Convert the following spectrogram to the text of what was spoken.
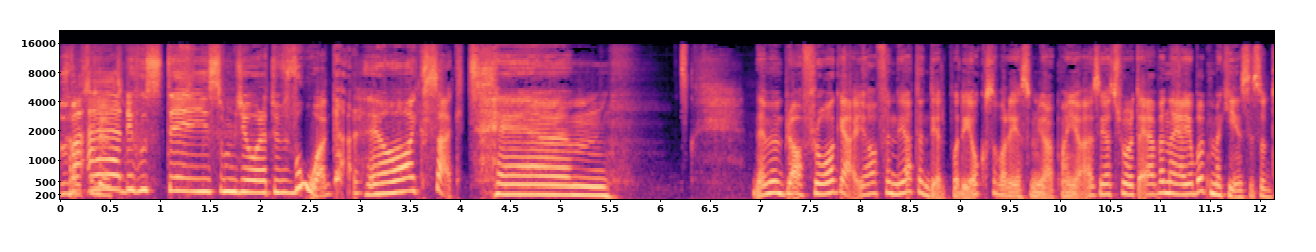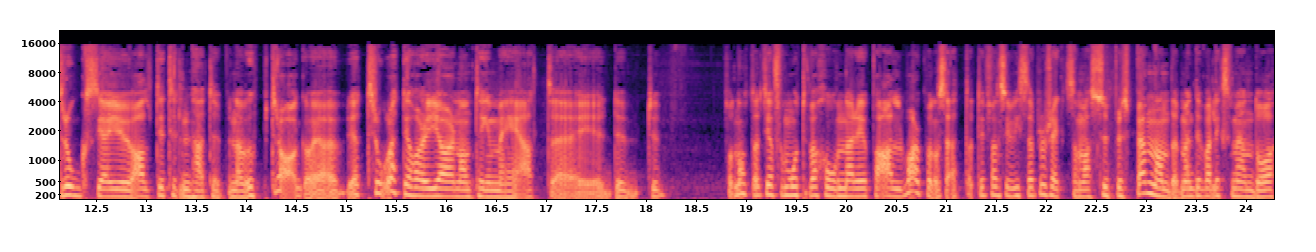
Vad är det hos dig som gör att du vågar? Ja, exakt. Um... Nej men bra fråga. Jag har funderat en del på det också vad det är som gör att man gör. Alltså jag tror att även när jag jobbade på McKinsey så drogs jag ju alltid till den här typen av uppdrag och jag, jag tror att det har att göra någonting med att uh, du, du på något att jag får motivation när det är på allvar på något sätt. Att det fanns ju vissa projekt som var superspännande men det var liksom ändå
